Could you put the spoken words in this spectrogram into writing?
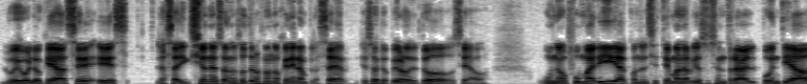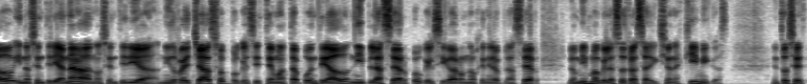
Luego lo que hace es las adicciones a nosotros no nos generan placer. Eso es lo peor de todo. O sea, uno fumaría con el sistema nervioso central puenteado y no sentiría nada, no sentiría ni rechazo porque el sistema está puenteado, ni placer porque el cigarro no genera placer. Lo mismo que las otras adicciones químicas. Entonces,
